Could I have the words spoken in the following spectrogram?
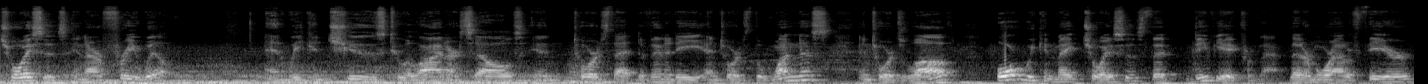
choices in our free will. And we can choose to align ourselves in towards that divinity and towards the oneness and towards love, or we can make choices that deviate from that, that are more out of fear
